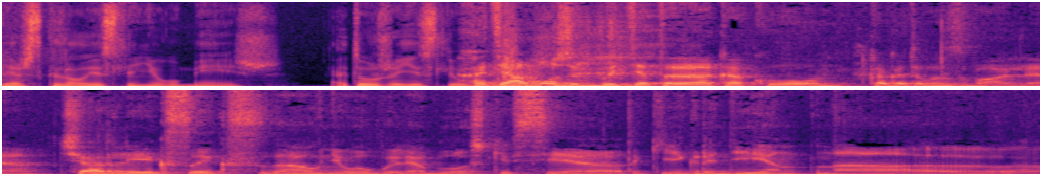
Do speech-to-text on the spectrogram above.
Я же сказал, если не умеешь. Это уже если умеешь. Хотя, может быть, это как у, как этого звали, Чарли XX, да, у него были обложки все такие градиент на... э,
